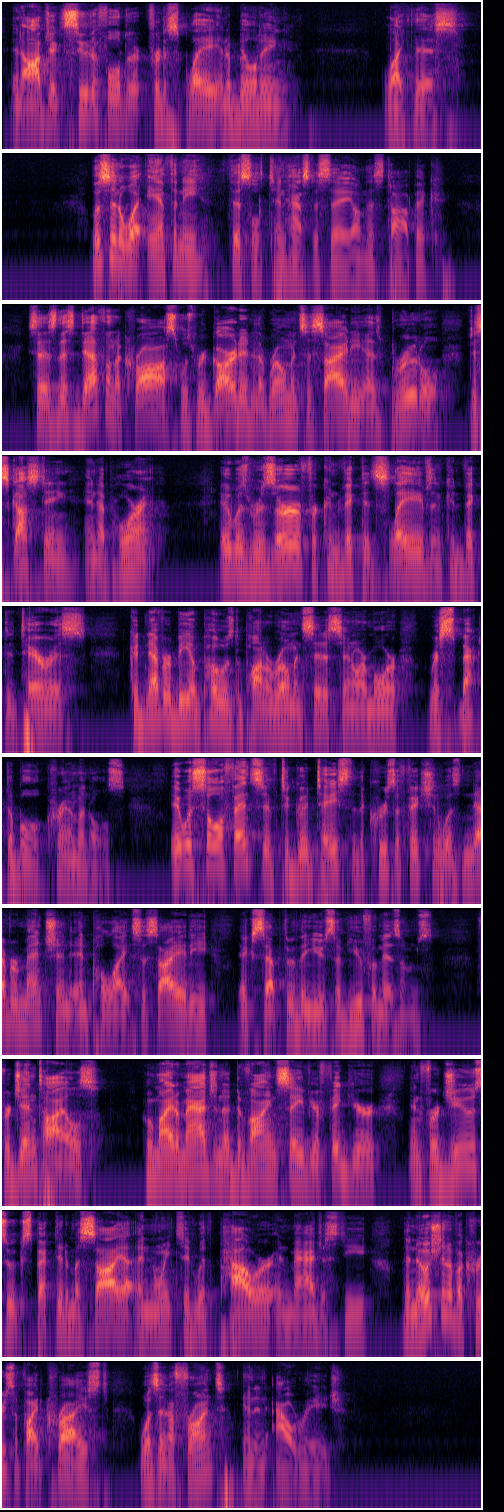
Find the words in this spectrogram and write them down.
an object suitable for display in a building like this. Listen to what Anthony Thiselton has to say on this topic. He says, This death on the cross was regarded in the Roman society as brutal, disgusting, and abhorrent. It was reserved for convicted slaves and convicted terrorists, could never be imposed upon a Roman citizen or more respectable criminals. It was so offensive to good taste that the crucifixion was never mentioned in polite society except through the use of euphemisms. For Gentiles, who might imagine a divine Savior figure, and for Jews who expected a Messiah anointed with power and majesty, the notion of a crucified Christ was an affront and an outrage.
